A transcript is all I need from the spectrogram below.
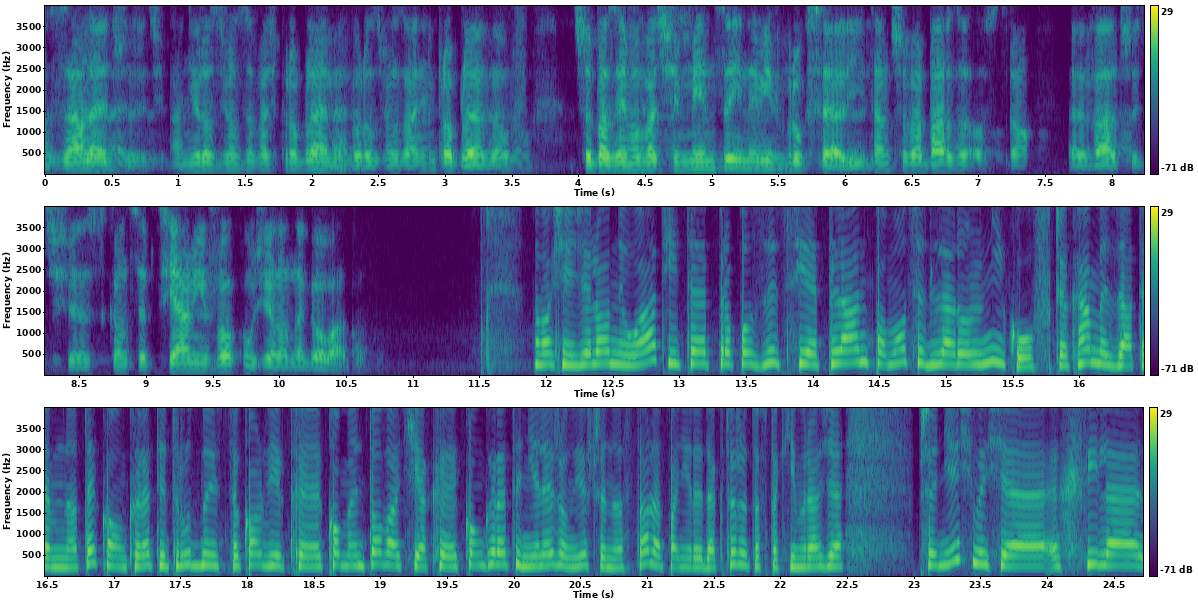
zaleczyć, a nie rozwiązywać problemy, bo rozwiązaniem problemów trzeba zajmować się między innymi w Brukseli. Tam trzeba bardzo ostro e, walczyć z koncepcjami wokół Zielonego Ładu. No właśnie, Zielony Ład i te propozycje, plan pomocy dla rolników. Czekamy zatem na te konkrety. Trudno jest cokolwiek e, komentować, jak e, konkrety nie leżą jeszcze na stole. Panie redaktorze, to w takim razie przenieśmy się chwilę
